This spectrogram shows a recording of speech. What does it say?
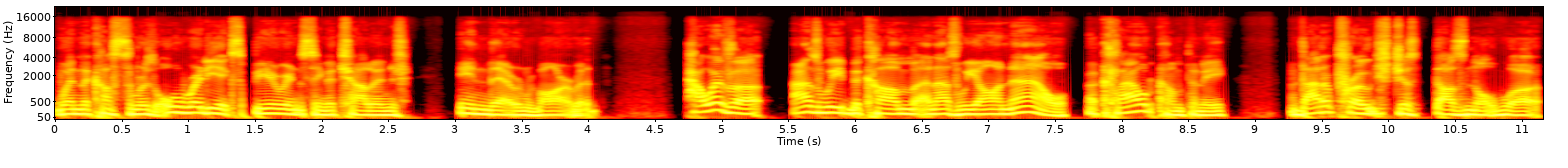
when the customer is already experiencing a challenge in their environment. However, as we become and as we are now a cloud company, that approach just does not work.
